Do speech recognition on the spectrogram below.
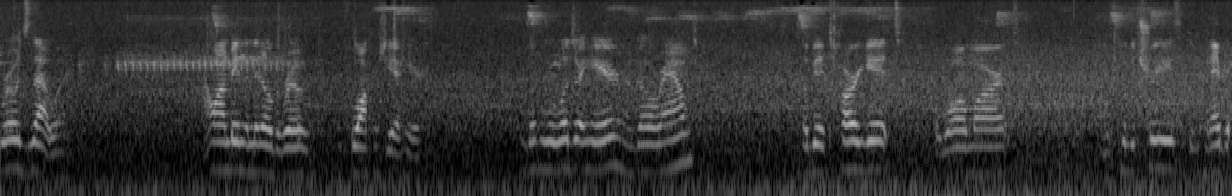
Road's that way. I want to be in the middle of the road walkers get here. Go through the woods right here and go around. There'll be a Target, a Walmart, and through the trees, the, neighbor,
